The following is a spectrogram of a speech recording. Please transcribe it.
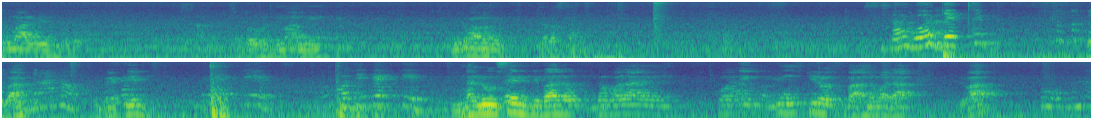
gumalo yung dugo. Sa tuhod ni mami. Dito ka mami. Labas na. Ay? Detective. Diba? Ano? Effective. Detective. O detective. Nalusen, di ba? Naw- Nawala yung konting, yung kilot ba, nawala. Di ba? Oo nga.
